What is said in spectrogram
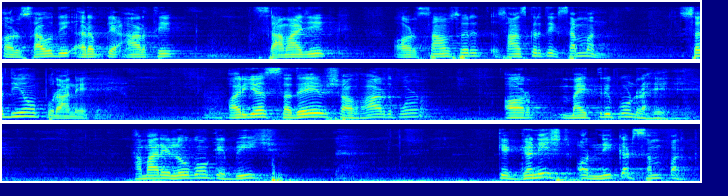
और सऊदी अरब के आर्थिक, सामाजिक और सांस्कृतिक संबंध सदियों पुराने हैं। और यह सदैव सौहार्दपूर्ण और मैत्रीपूर्ण रहे हैं। हमारे लोगों के बीच के घनिष्ठ और निकट संपर्क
